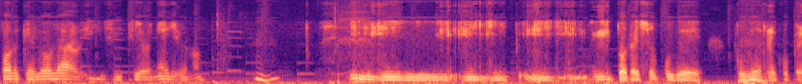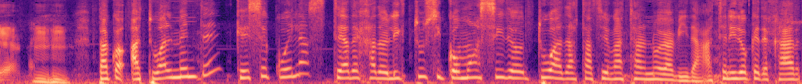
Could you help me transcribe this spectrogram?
porque Lola insistió en ello, ¿no? y, y, y- y por eso pude pude recuperarme. Paco, actualmente, ¿qué secuelas te ha dejado el ictus y cómo ha sido tu adaptación a esta nueva vida? ¿Has tenido que dejar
